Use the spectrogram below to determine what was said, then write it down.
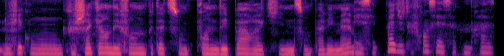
le fait qu'on que chacun défende peut-être son point de départ euh, qui ne sont pas les mêmes. Et c'est pas du tout français ça comme phrase.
